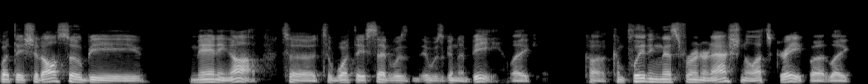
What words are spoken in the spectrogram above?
but they should also be manning up to to what they said was it was going to be. Like co- completing this for international, that's great, but like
